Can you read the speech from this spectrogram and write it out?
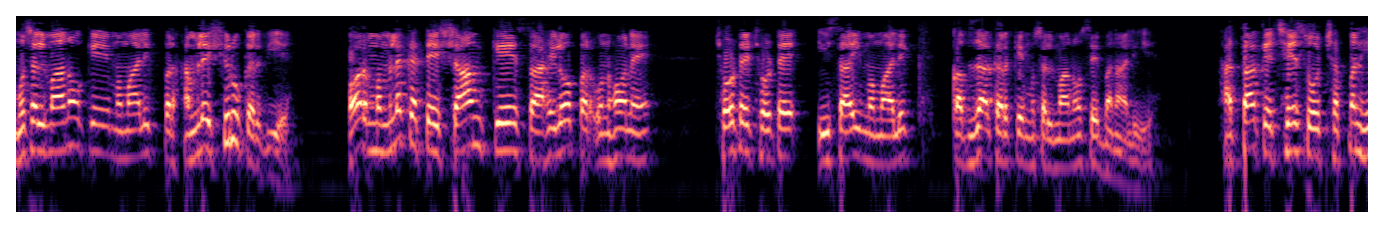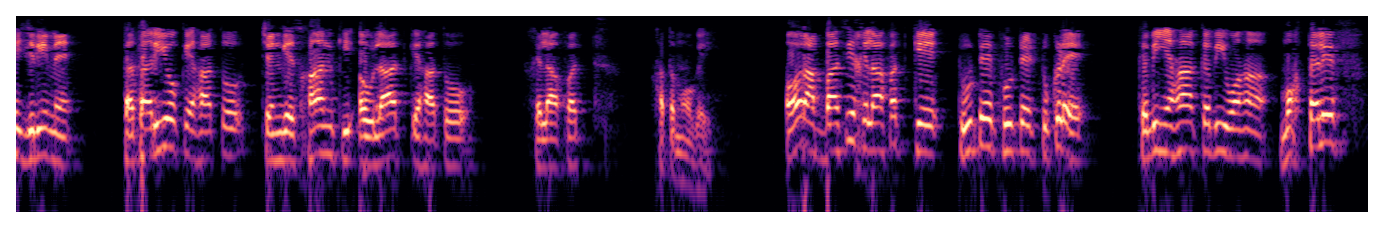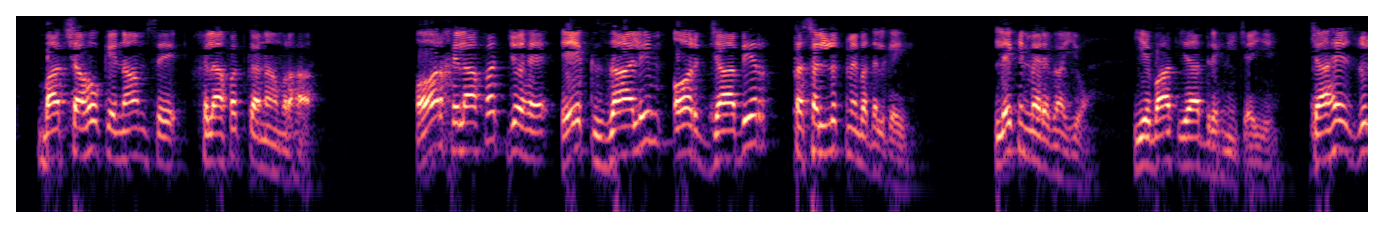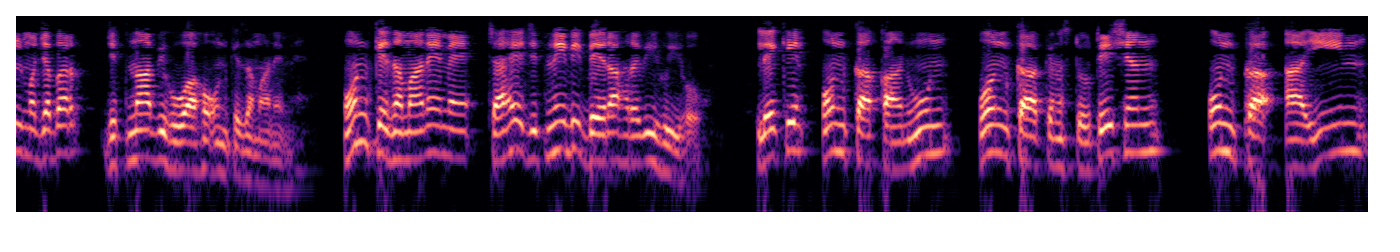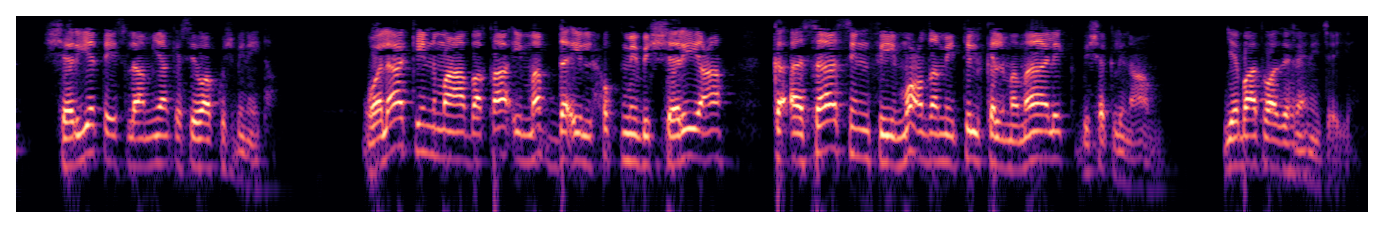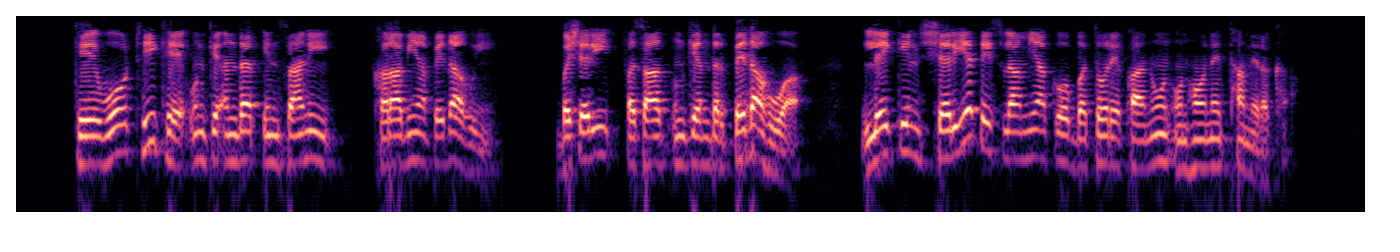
مسلمانوں کے ممالک پر حملے شروع کر دیے اور مملکت شام کے ساحلوں پر انہوں نے چھوٹے چھوٹے عیسائی ممالک قبضہ کر کے مسلمانوں سے بنا لیے۔ حتیٰ کہ چھ سو چھپن ہجری میں تتاریوں کے ہاتھوں، چنگیز خان کی اولاد کے ہاتھوں خلافت ختم ہو گئی۔ اور عباسی خلافت کے ٹوٹے پھوٹے ٹکڑے کبھی یہاں، کبھی وہاں، مختلف بادشاہوں کے نام سے خلافت کا نام رہا۔ اور خلافت جو ہے، ایک ظالم اور جابر تسلط میں بدل گئی۔ لیکن میرے بھائیوں، یہ بات یاد رہنی چاہیے۔ چاہے ظلم و جبر جتنا بھی ہوا ہو ان کے زمانے میں ان کے زمانے میں چاہے جتنی بھی بے راہ روی ہوئی ہو، لیکن ان کا قانون، ان کا کنسٹیٹیوشن ان کا آئین شریعت اسلامیہ کے سوا کچھ بھی نہیں تھا۔ ولاکن ما بقاء مبدا الحکم بالشریعہ كاساس في معظم تلك الممالك بشكل عام۔ یہ بات واضح رہنی چاہیے کہ وہ ٹھیک ہے، ان کے اندر انسانی خرابیاں پیدا ہوئی بشری فساد ان کے اندر پیدا ہوا، لیکن شریعت اسلامیہ کو بطور قانون انہوں نے تھامے رکھا۔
